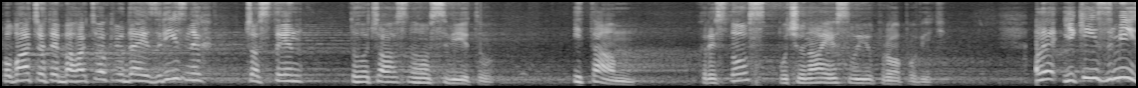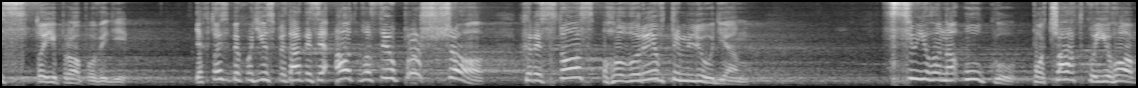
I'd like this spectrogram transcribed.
побачити багатьох людей з різних частин тогочасного світу. І там Христос починає свою проповідь. Але який зміст тої проповіді? Як хтось би хотів спитатися, а от властиво про що Христос говорив тим людям? Всю його науку, початку його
